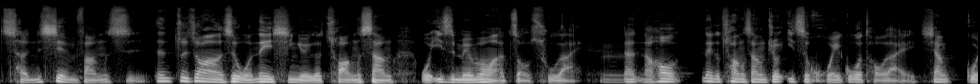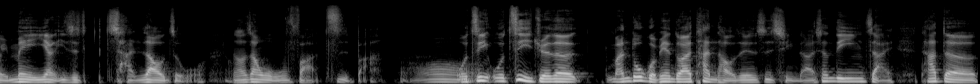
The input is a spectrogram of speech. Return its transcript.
呈现方式，但最重要的是，我内心有一个创伤，我一直没有办法走出来。嗯，但然后那个创伤就一直回过头来，像鬼魅一样一直缠绕着我，然后让我无法自拔。哦，我自己我自己觉得，蛮多鬼片都在探讨这件事情的啊，像《丽英仔》，他的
